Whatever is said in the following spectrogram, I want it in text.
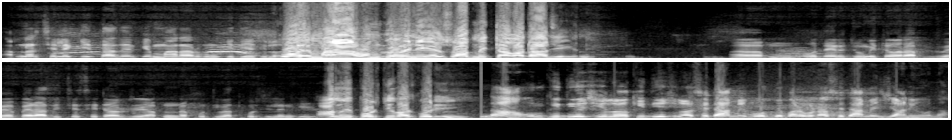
আপনার ছেলে কি তাদেরকে মারার হুমকি দিয়েছিল? ওই মা হুমকি হয়নি সব মিথ্যা কথা আছে এখানে। ওদের জমিতে ওরা বেড়া দিচ্ছে সেটা আপনারা প্রতিবাদ করছিলেন কি? আমি প্রতিবাদ করিনি। না হুমকি দিয়েছিল কি দিয়েছিল সেটা আমি বলতে পারব না সেটা আমি জানিও না।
